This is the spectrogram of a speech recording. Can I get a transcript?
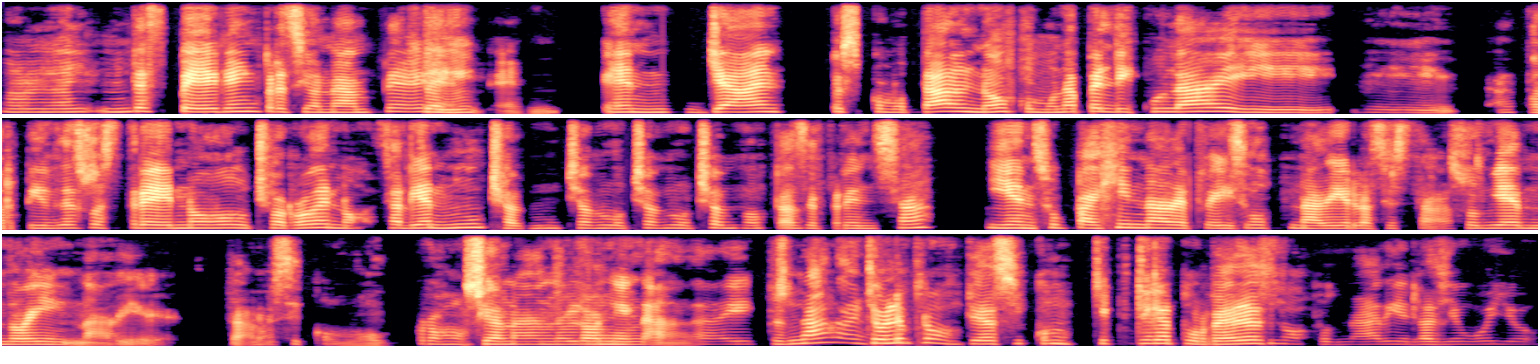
un, despegue impresionante en, ya en, pues como tal, ¿no? Como una película y, a partir de su estreno, un chorro de no, salían muchas, muchas, muchas, muchas notas de prensa y en su página de Facebook nadie las estaba subiendo y nadie estaba así como promocionándolo ni nada. Y pues nada, yo le pregunté así como, ¿qué llega tus redes? No, pues nadie, las llevo yo.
